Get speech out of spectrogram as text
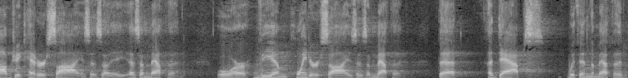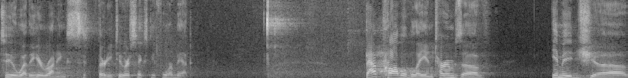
object header size as a, as a method or VM pointer size as a method that adapts within the method to whether you're running 32 or 64 bit. That probably, in terms of image uh,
